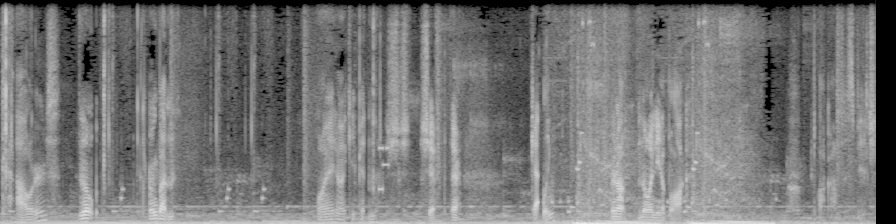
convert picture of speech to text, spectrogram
towers? No, wrong button. Why do I keep hitting the sh shift? There. Gatling. Or not. No, I need a block. Block off this bitch.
